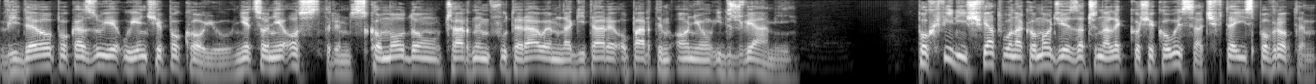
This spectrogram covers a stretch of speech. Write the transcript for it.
Wideo pokazuje ujęcie pokoju, nieco nieostrym, z komodą, czarnym futerałem na gitarę opartym o nią i drzwiami. Po chwili światło na komodzie zaczyna lekko się kołysać w tej z powrotem.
